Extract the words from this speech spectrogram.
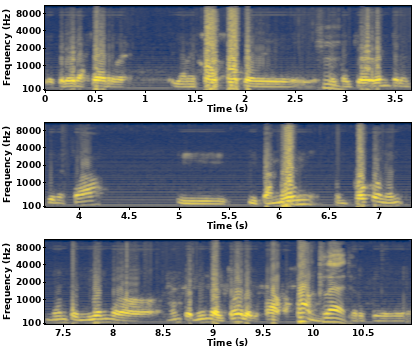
de, querer hacer la mejor foto de, hmm. cualquier evento en el que uno está. Y, y también un poco no, entendiendo no entendiendo del todo lo que estaba pasando. Porque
